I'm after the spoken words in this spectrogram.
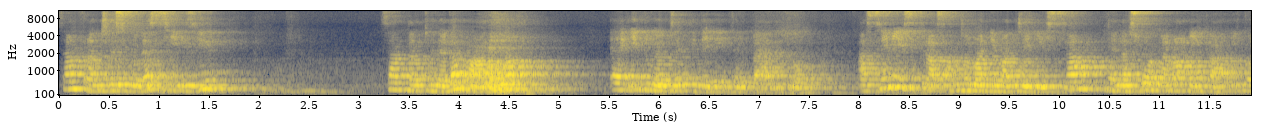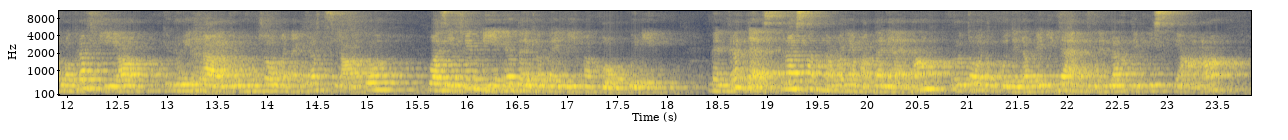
San Francesco d'Assisi, Sant'Antonio da Padova e i due oggetti dell'intervento. A sinistra San Giovanni Evangelista, nella sua canonica iconografia, che lo ritrae come un giovane graziato, quasi femminile, dai capelli a boccoli, mentre a destra Santa Maria Maddalena, prototipo della penitente nell'arte cristiana,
